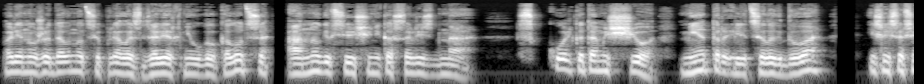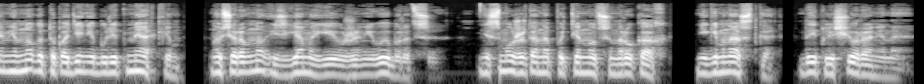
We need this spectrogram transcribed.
Полина уже давно цеплялась за верхний угол колодца, а ноги все еще не касались дна. Сколько там еще? Метр или целых два? Если совсем немного, то падение будет мягким, но все равно из ямы ей уже не выбраться. Не сможет она подтянуться на руках, не гимнастка, да и плечо раненое.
